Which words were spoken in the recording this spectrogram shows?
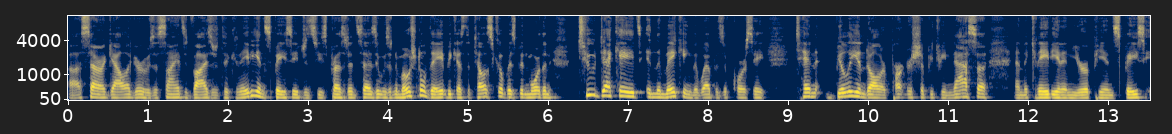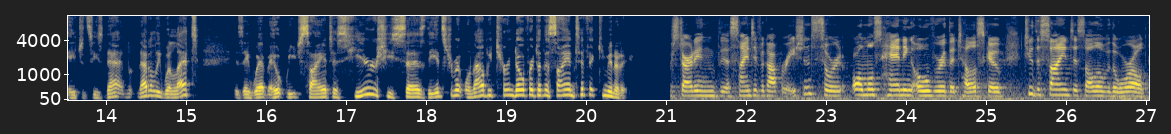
Uh, Sarah Gallagher, who's a science advisor to the Canadian Space Agency's president, says it was an emotional day because the telescope has been more than two decades in the making. The Webb is, of course, a $10 billion partnership between NASA and the Canadian and European space agencies. Nat- Nathalie Ouellette is a Webb outreach scientist here. She says the instrument will now be turned over to the scientific community. We're starting the scientific operations, so we're almost handing over the telescope to the scientists all over the world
